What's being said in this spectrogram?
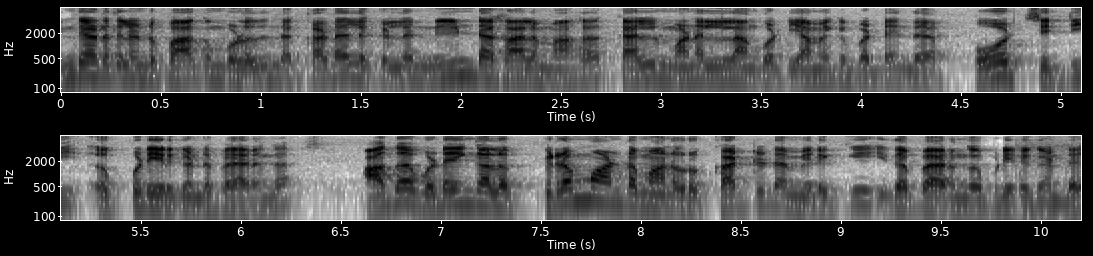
இந்த இடத்துல இருந்து பார்க்கும் பொழுது இந்த கடலுக்குள்ள நீண்ட காலமாக கல் மணல் எல்லாம் கொட்டி அமைக்கப்பட்ட இந்த போர்ட் சிட்டி எப்படி இருக்குன்னு பாருங்க. அதை விட இங்கால பிரம்மாண்டமான ஒரு கட்டிடம் இருக்கு. இதை பாருங்க எப்படி இருக்குண்டு.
